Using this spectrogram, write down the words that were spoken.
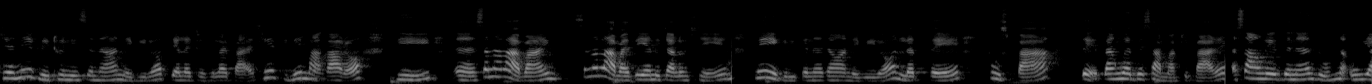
ရှင်နေ့ကလေး training center ကနေပြီးတော့ပြန်လဲကြိုဆိုလိုက်ပါတယ်ရှင်ဒီနေ့မှာကတော့ဒီအဲ12လပိုင်း12လပိုင်းတရက်နေ့ကြာလို့ရှိရင်နေ့ကလေးတင်တန်းကျောင်းကနေပြီးတော့လက်သေး food spa တဲ့တန်ခွဲသစ္စာမှာဖြစ်ပါတယ်အဆောင်လေးတင်တန်းသူ2ဦးရ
